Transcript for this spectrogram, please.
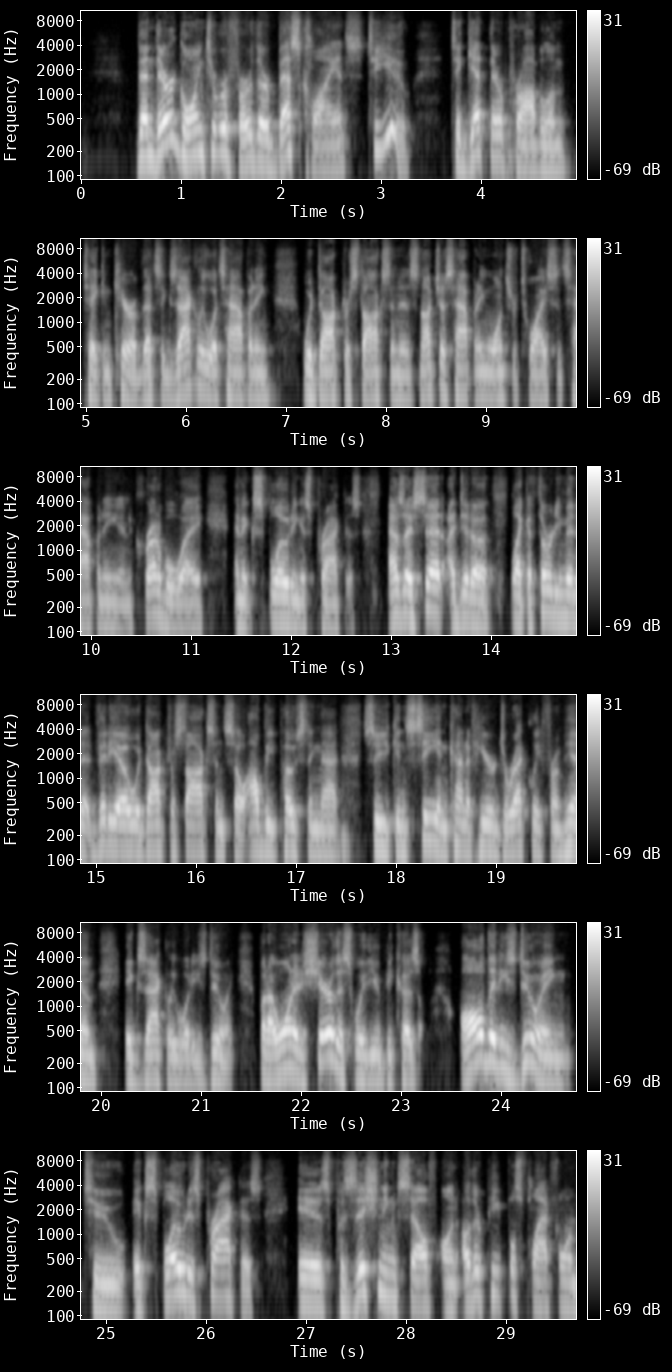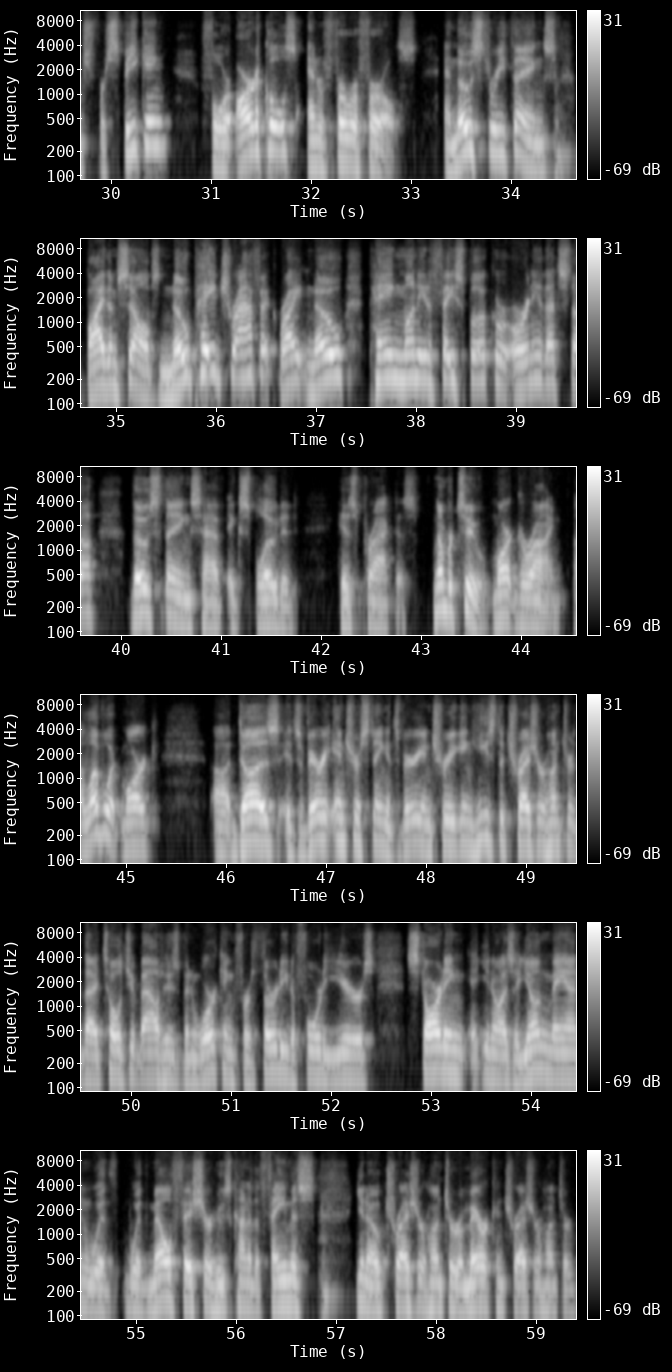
then they're going to refer their best clients to you to get their problem taken care of. That's exactly what's happening with Dr. Stoxen. And it's not just happening once or twice, it's happening in an incredible way and exploding his practice. As I said, I did a like a 30 minute video with Dr. Stoxen, so I'll be posting that so you can see and kind of hear directly from him exactly what he's doing. But I wanted to share this with you because all that he's doing to explode his practice is positioning himself on other people's platforms for speaking, for articles, and for referrals. And those three things by themselves, no paid traffic, right? No paying money to Facebook or, or any of that stuff, those things have exploded his practice. Number two, Mark Garine. I love what Mark uh, does. It's very interesting. It's very intriguing. He's the treasure hunter that I told you about, who's been working for 30 to 40 years, starting, you know, as a young man with with Mel Fisher, who's kind of the famous, you know, treasure hunter, American treasure hunter.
